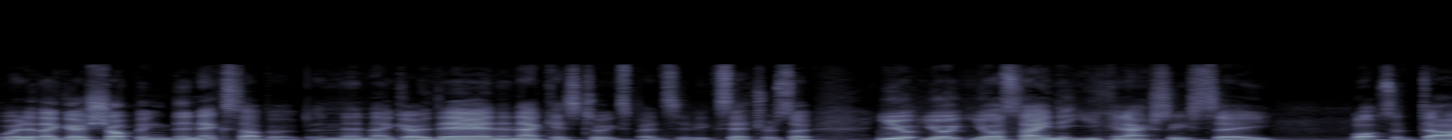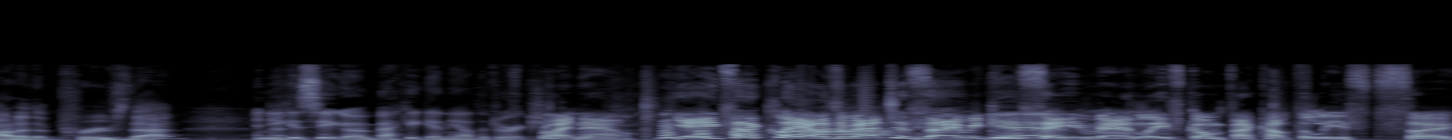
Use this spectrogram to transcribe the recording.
Where do they go shopping? The next suburb, and then they go there, and then that gets too expensive, etc. So you're, you're you're saying that you can actually see lots of data that proves that. And you can see it going back again the other direction. Right now. Yeah, exactly. I was about to say we can Yeah. see Manly's gone back up the list. So,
